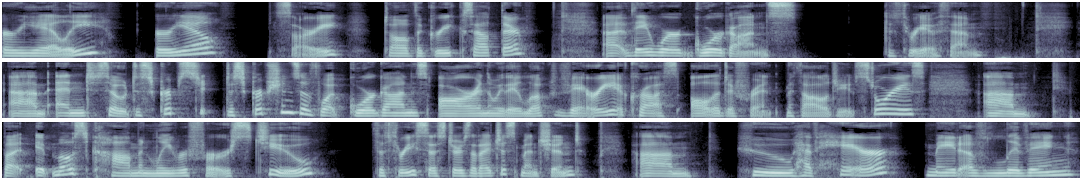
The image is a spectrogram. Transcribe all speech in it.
Euryale, Uriel, sorry to all the Greeks out there, uh, they were Gorgons, the three of them. Um, and so descript- descriptions of what Gorgons are and the way they look vary across all the different mythology and stories. Um, but it most commonly refers to the three sisters that I just mentioned, um, who have hair made of living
